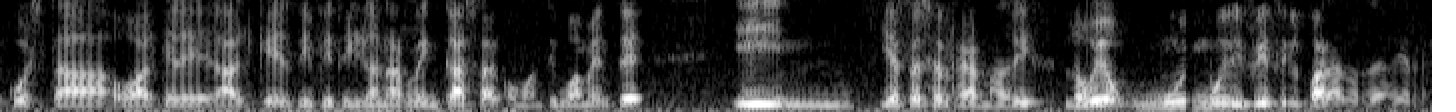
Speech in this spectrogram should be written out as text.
cuesta o al que, al que es difícil ganarle en casa, como antiguamente, y, y este es el Real Madrid. Lo veo muy, muy difícil para los de Aguirre.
